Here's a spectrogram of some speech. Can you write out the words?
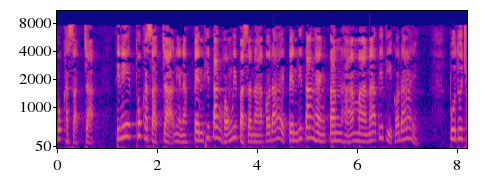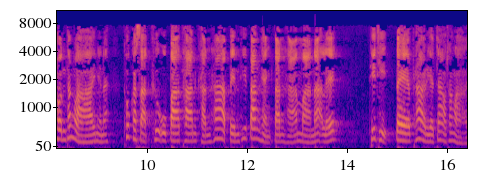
ทุกขสัจจะทีนี้ทุกขสัจจะเนี่ยนะเป็นที่ตั้งของวิปัสสนาก็ได้ เป็นที่ตั้งแห่งตันหามานะทิฏฐิก็ได้ ปุถุชนทั้งหลายเนี่ยนะทุกขสัจคืออุปาทานขันห้าเป็นที่ตั้งแห่งตันหามานะและทิฏฐิแต่พระเรียเจ้าทั้งหลาย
